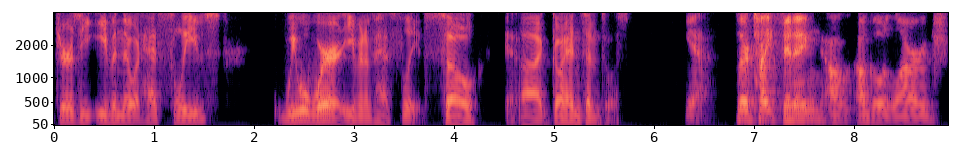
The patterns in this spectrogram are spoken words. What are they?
jersey, even though it has sleeves, we will wear it even if it has sleeves. So yeah. uh, go ahead and send them to us. Yeah, they're tight fitting. I'll I'll go large,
